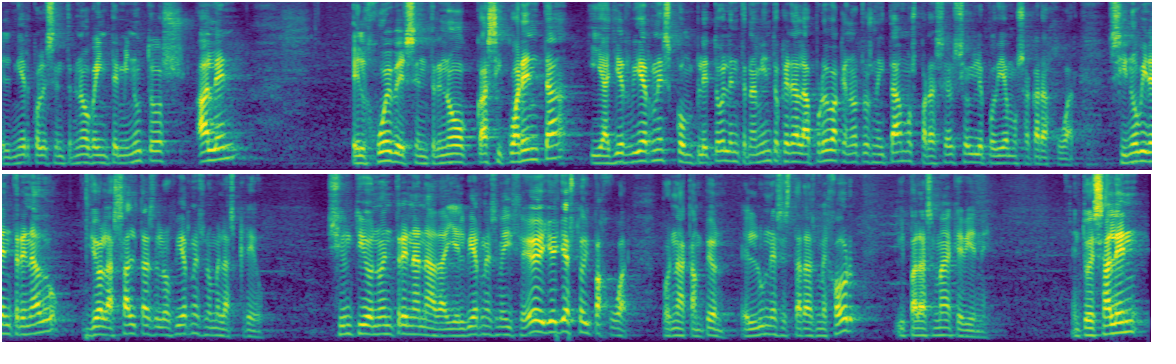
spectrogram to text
el miércoles entrenó 20 minutos Allen, el jueves entrenó casi 40 y ayer viernes completó el entrenamiento que era la prueba que nosotros necesitábamos para saber si hoy le podíamos sacar a jugar. Si no hubiera entrenado, yo las altas de los viernes no me las creo. Si un tío no entrena nada y el viernes me dice, eh, yo ya estoy para jugar, pues nada, campeón, el lunes estarás mejor y para la semana que viene. Entonces salen,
